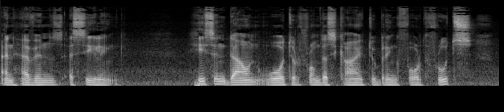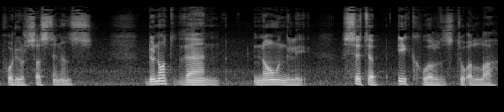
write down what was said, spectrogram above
and heavens a ceiling. He sent down water from the sky to bring forth fruits for your sustenance. Do not then knowingly set up equals to Allah.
